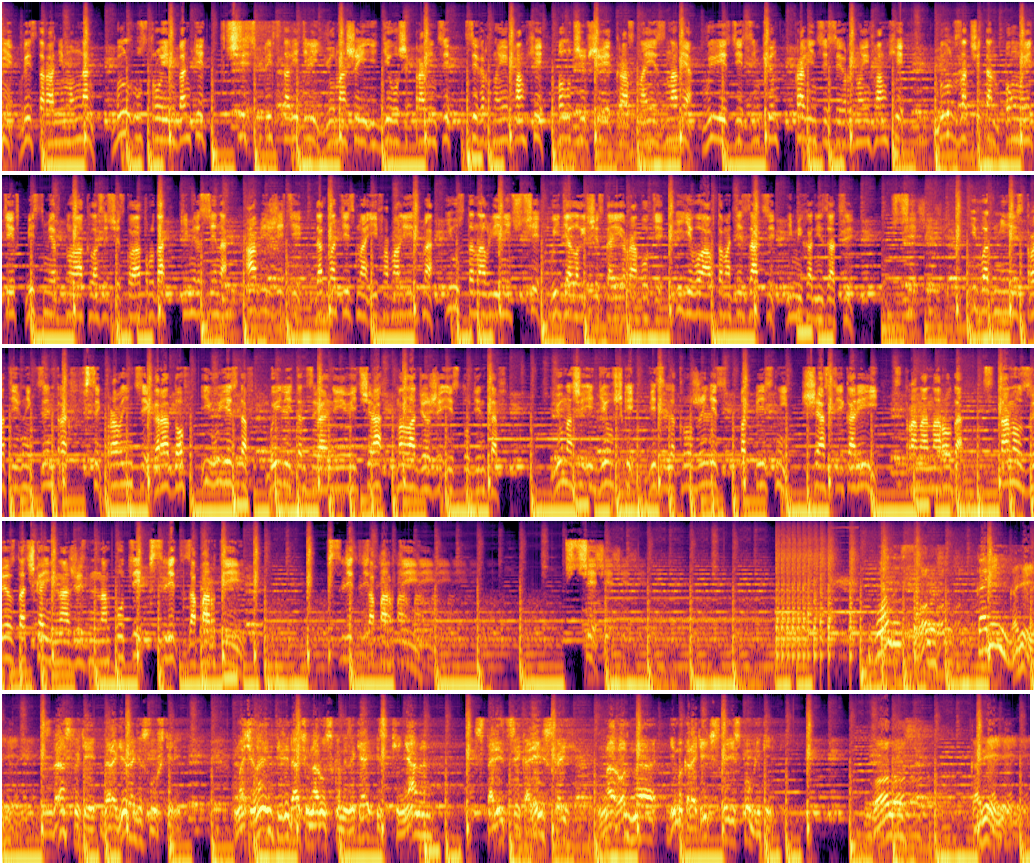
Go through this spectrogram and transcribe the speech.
Пхеньяне в ресторане Мongnan был устроен банкет в честь представителей юношей и девушек провинции Северной Фанхи, получившие красное знамя в уезде Симпхюн провинции Северной Фанхи. Был зачитан полный текст бессмертного классического труда Ким Ир Сена о бюджете догматизма и формализма и установлении Чче в идеологической работе и его автоматизации и механизации. Чче и в административных центрах всех провинций, городов и уездов были танцевальные вечера молодежи и студентов. Юноши и девушки весело кружились под песни «Счастье Кореи», «Страна народа», «Стану звездочкой на жизненном пути вслед за партией». Вслед за партией. Чче. Кореи. Кореи. Здравствуйте, дорогие радиослушатели. Начинаем передачу на русском языке из Пхеньяна, столицы Корейской Народно-Демократической Республики. Голос Кореи.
